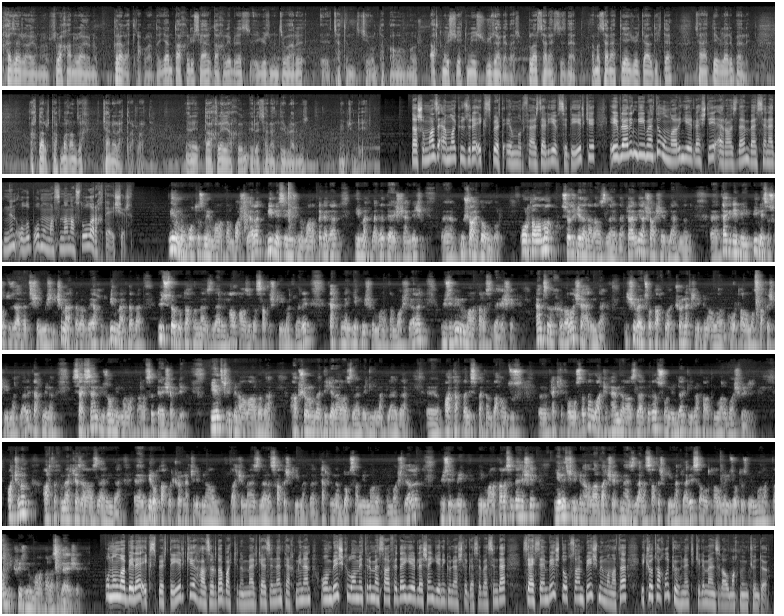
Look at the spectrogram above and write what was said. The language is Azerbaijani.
Xəzər rayonu, Suraxanı rayonu, qıraq ətraflarda. Yəni daxili şəhər daxili biraz 100 min civarı çətindir ki, onu tapmaq olmur. 60, 70, 100-ə qədər. Bunlar sənədsizlərdir. Amma sənədliyə gəldikdə sənədli evləri bəli axtarıb tapmaq ancaq kənar ətraflarda. Yəni daxilə yaxın elə sənədli evlərimiz mümkün deyil. Daşınmaz əmlak üzrə ekspert Elnur Fərzəliyev isə deyir ki, evlərin qiyməti onların yerləşdiyi ərazidən və sənədinin olub-olmamasından asılı olaraq dəyişir. Minimum 30 min manatdan başlayaraq bir neçə 100 min manata qədər qiymətlərdə dəyişkənlik ə, müşahidə olunur. Ortalama sözü gedən ərazilərdə fərdi yaşayış evlərindən ə, təqribi bir neçə sot üzərinə tikilmiş 2 mərtəbə və yaxud 1 mərtəbə 3-4 otaqlı mənzillərin hal-hazırda satış qiymətləri təxminən 70 min manatdan başlayaraq 120 min manat arası dəyişir. Həmçinin Xırdalan şəhərində 2 və 3 otaqlı köhnə tikili binaların ortalama satış qiymətləri təxminən 80-110 min manat arası dəyişə bilir. Yeni tikili binalarda da Abşeron və digər ərazilərdə qiymətlərdə e, paytaxtda nisbətən daha ucuz e, təklif olunsa da, lakin həmin ərazilərdə də son illər qiymət artımları baş verir. Bakının artıq mərkəz ərazilərində e, bir otaqlı köhnəkili binadakı mənzillərin satış qiymətləri təxminən 90 min manatdan başlayaraq 120 min manat arası dəyişir. Yeni tikili binalardakı mənzillərin satış qiymətləri isə ortalama 130 min manatdan 200 min manat arası dəyişir. Bununla belə ekspert deyir ki, hazırda Bakının mərkəzindən təxminən 15 kilometr məsafədə yerləşən Yeni Günəşli qəsəbəsində 85-95 min manata iki otaqlı köhnə tikili mənzil almaq mümkündür.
